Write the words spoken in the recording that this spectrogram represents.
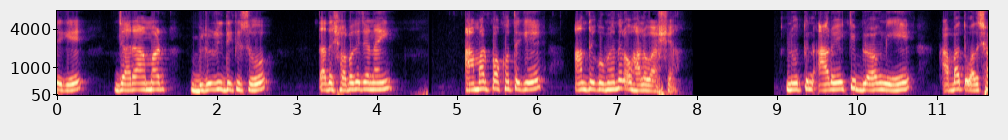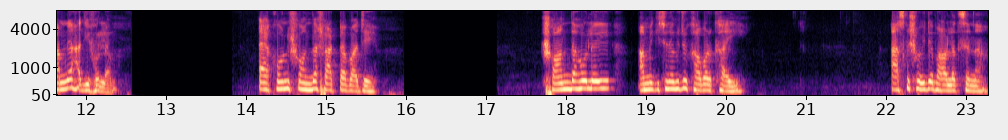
থেকে যারা আমার ভিডিওটি দেখতেছো, তাদের সবাইকে জানাই আমার পক্ষ থেকে আন্তরিক অভিনন্দন ও ভালোবাসা। নতুন আরও একটি ব্লগ নিয়ে আবার তোমাদের সামনে হাজির হলাম। এখন সন্ধ্যা সাতটা বাজে। সন্ধ্যা হলেই আমি কিছু না কিছু খাবার খাই। আজকে শরীরটা ভালো লাগছে না।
